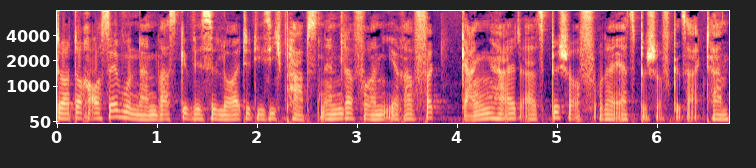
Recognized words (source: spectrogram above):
dort doch auch sehr wundern, was gewisse Leute, die sich Papst nennen, davor in ihrer Vergangenheit als Bischof oder Erzbischof gesagt haben.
